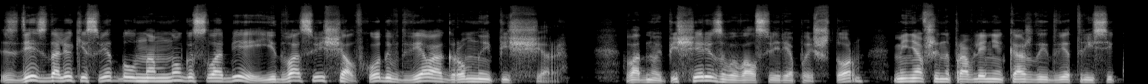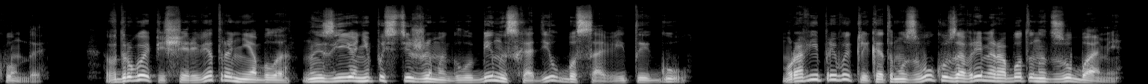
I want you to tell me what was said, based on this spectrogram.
Здесь далекий свет был намного слабее и едва освещал входы в две огромные пещеры. В одной пещере завывал свирепый шторм, менявший направление каждые 2-3 секунды. В другой пещере ветра не было, но из ее непостижимых глубин исходил басовитый гул. Муравьи привыкли к этому звуку за время работы над зубами,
